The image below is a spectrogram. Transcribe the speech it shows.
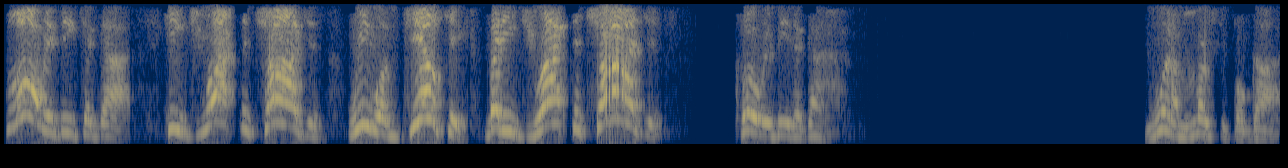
Glory be to God. He dropped the charges. We were guilty, but he dropped the charges. Glory be to God. What a merciful God.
